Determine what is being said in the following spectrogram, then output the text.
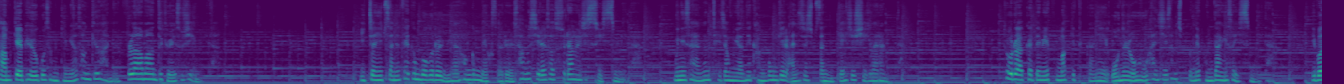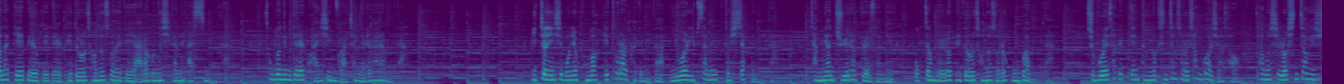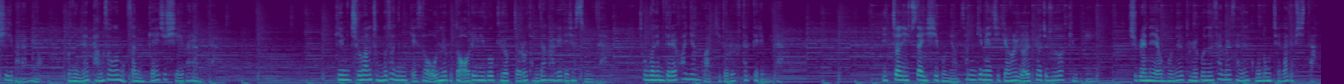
다 함께 배우고 섬기며 선교하는 플라마운트 교회 소식입니다. 2024년 태금보고를 위한 헌금 내역서를 사무실에서 수령하실 수 있습니다. 문의사항은 재정위원회 강봉길 안수집사님께 해주시기 바랍니다. 토르 아카데미 봄학기 특강이 오늘 오후 1시 30분에 본당에서 있습니다. 이번 학기에 배우게 될 베드로 전후서에 대해 알아보는 시간을 갖습니다. 성도님들의 관심과 참여를 바랍니다. 2025년 봄학기 토라 아카데미가 2월 23일부터 시작됩니다. 작년 주일 학교에서는 옥장별로 베드로 전후서를 공부합니다. 주보에 삽입된 등록 신청서를 참고하셔서 사무실로 신청해 주시기 바라며 본인은 방성훈 목사님께 해주시기 바랍니다. 김주황 전도사님께서 오늘부터 어린이부 교역자로 담당하게 되셨습니다. 성도님들의 환영과 기도를 부탁드립니다. 2024-25년 섬김의 지경을 넓혀주소서 캠페인 주변의 영혼을 돌보는 삶을 사는 공동체가 됩시다.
